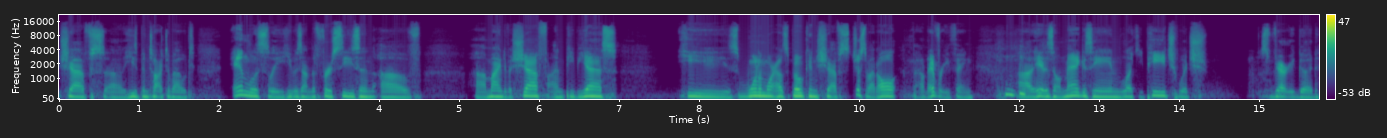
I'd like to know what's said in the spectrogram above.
chefs. Uh, he's been talked about endlessly. He was on the first season of uh, Mind of a Chef on PBS. He's one of the more outspoken chefs, just about all about everything. uh, he had his own magazine, Lucky Peach, which was very good.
